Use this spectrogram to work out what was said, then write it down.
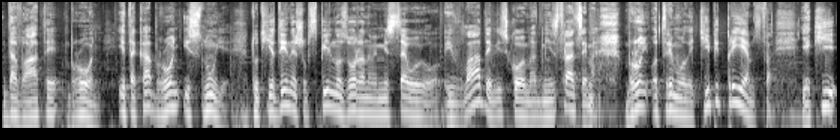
давати бронь. І така бронь існує. Тут єдине, щоб спільно з органами місцевої влади, військовими адміністраціями, бронь отримували ті підприємства, які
